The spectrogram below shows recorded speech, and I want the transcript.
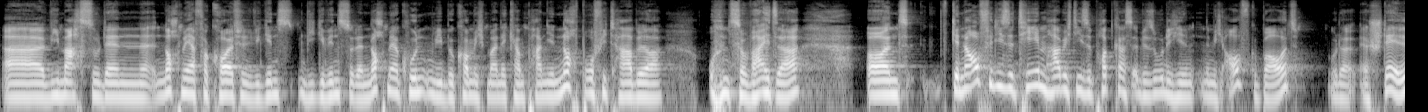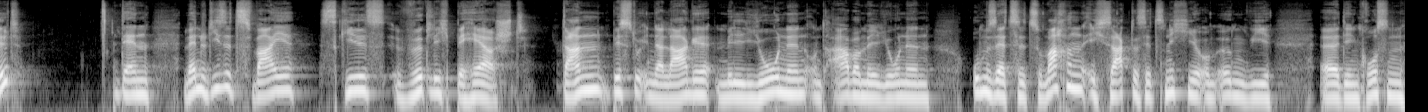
Äh, wie machst du denn noch mehr Verkäufe? Wie gewinnst, wie gewinnst du denn noch mehr Kunden? Wie bekomme ich meine Kampagne noch profitabler? Und so weiter. Und genau für diese Themen habe ich diese Podcast-Episode hier nämlich aufgebaut oder erstellt. Denn wenn du diese zwei Skills wirklich beherrschst, dann bist du in der Lage, Millionen und Abermillionen Umsätze zu machen. Ich sage das jetzt nicht hier, um irgendwie äh, den großen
